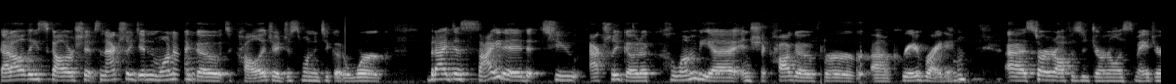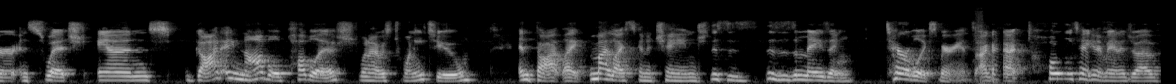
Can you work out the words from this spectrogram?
got all these scholarships and actually didn't want to go to college. I just wanted to go to work. But I decided to actually go to Columbia in Chicago for uh, creative writing. Uh, started off as a journalist major and switched and got a novel published when I was 22 and thought like my life's going to change. This is this is amazing. Terrible experience. I got totally taken advantage of.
